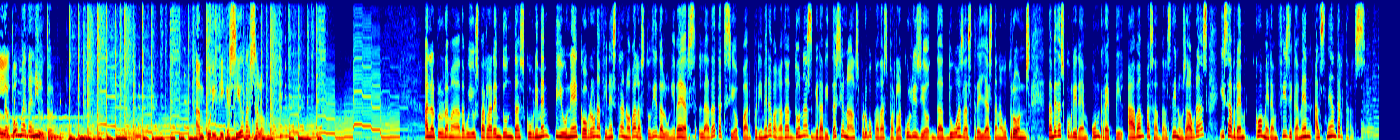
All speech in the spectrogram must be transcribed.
La poma de Newton. En Purificació Barcelona. En el programa d'avui us parlarem d'un descobriment pioner que obre una finestra nova a l'estudi de l'univers, la detecció per primera vegada d'ones gravitacionals provocades per la col·lisió de dues estrelles de neutrons. També descobrirem un rèptil avantpassat dels dinosaures i sabrem com eren físicament els neandertals.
